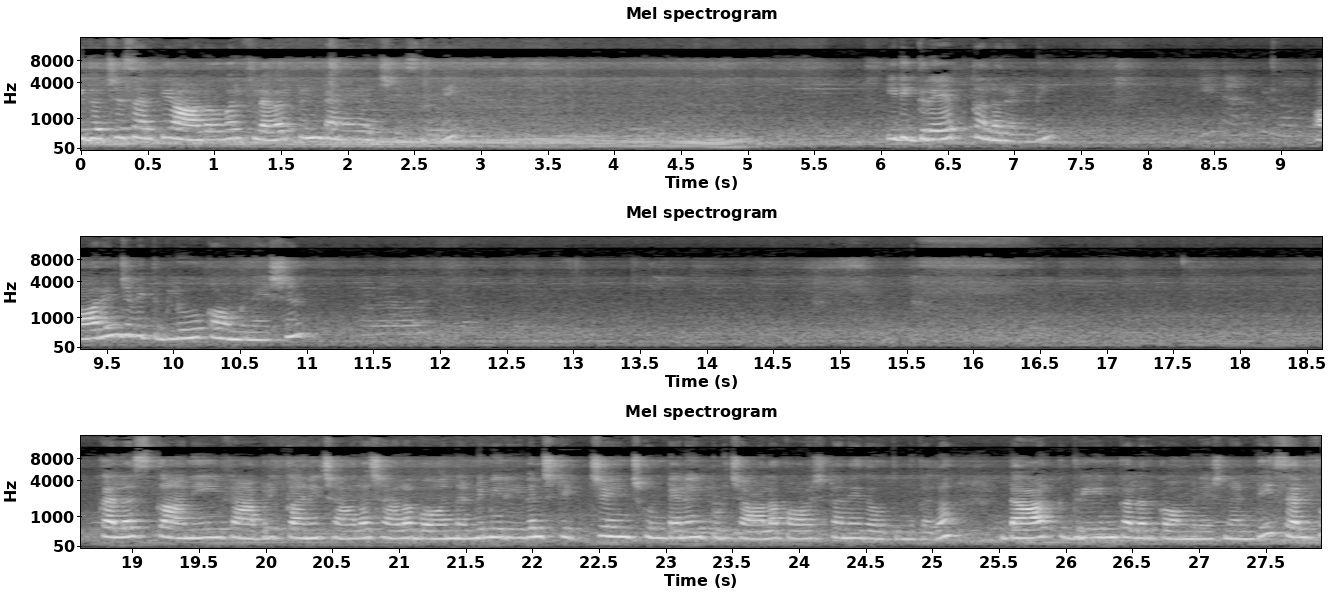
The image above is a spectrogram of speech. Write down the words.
ఇది వచ్చేసరికి ఆల్ ఓవర్ ఫ్లవర్ ప్రింట్ అనేది వచ్చేసింది. ఇది గ్రేప్ కలర్ అండి. Orange with blue combination. Colours కానీ ఫ్యాబ్రిక్ కానీ చాలా చాలా బాగుందండి. మీరు ఈవెన్ స్టిచ్ చేయించుకుంటేనే ఇప్పుడు చాలా కాస్ట్ అనేది అవుతుంది కదా. డార్క్ గ్రీన్ కలర్ కాంబినేషన్ అండి. సెల్ఫ్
